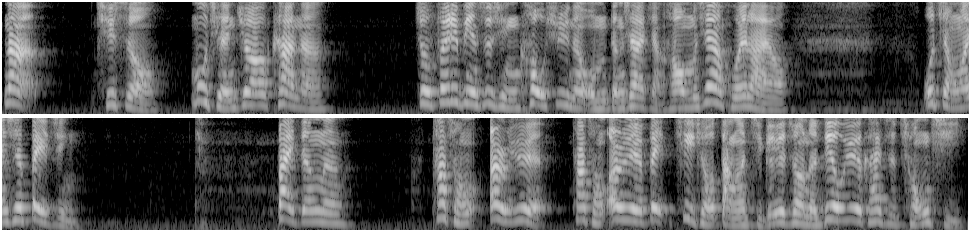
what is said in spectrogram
那其实哦，目前就要看呢。就菲律宾的事情，后续呢，我们等一下讲。好，我们现在回来哦。我讲完一些背景，拜登呢，他从二月，他从二月被气球挡了几个月之后呢，六月开始重启。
